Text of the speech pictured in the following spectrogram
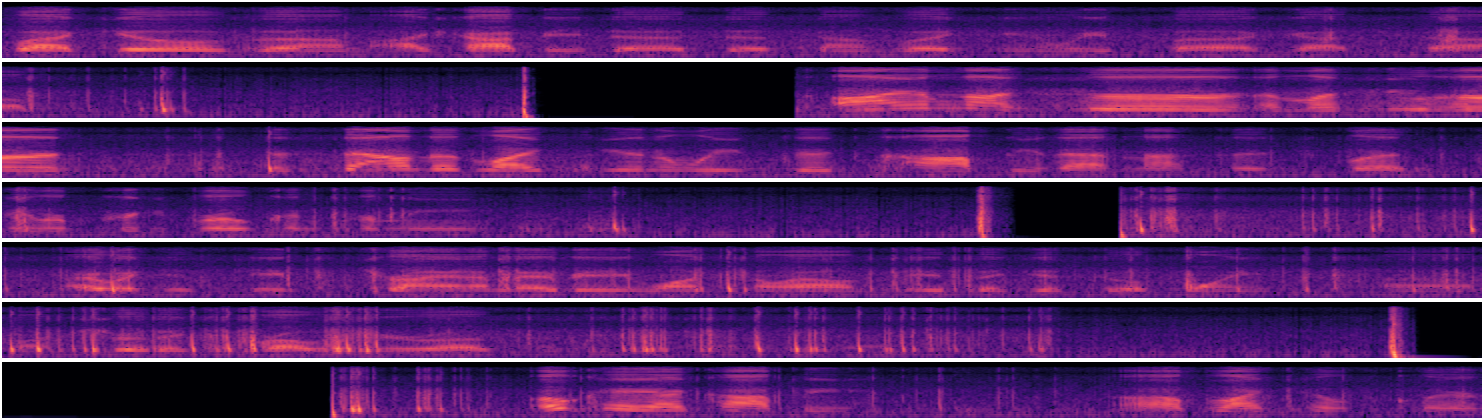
Black Hills, um, I copied that. It sounds like you know we've uh, got stopped. I am not sure, unless you heard, it sounded like Uniweep did copy that message, but they were pretty broken for me. I would just keep trying them every once in a while and see if they get to a point. Um, I'm sure they can probably hear us. And we can Okay, I copy. Uh, Black Hills clear.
